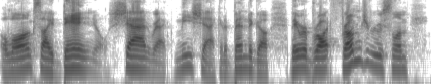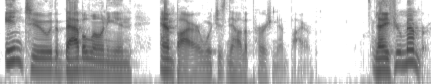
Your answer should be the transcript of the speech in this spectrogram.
alongside Daniel, Shadrach, Meshach, and Abednego. They were brought from Jerusalem into the Babylonian Empire, which is now the Persian Empire. Now, if you remember,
